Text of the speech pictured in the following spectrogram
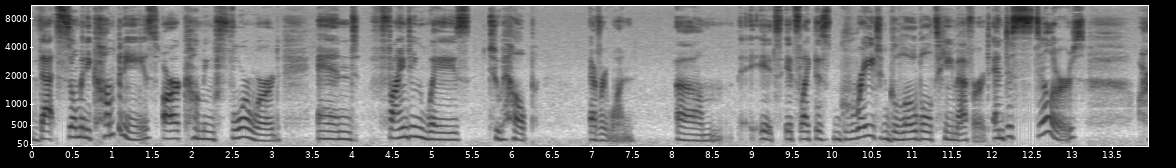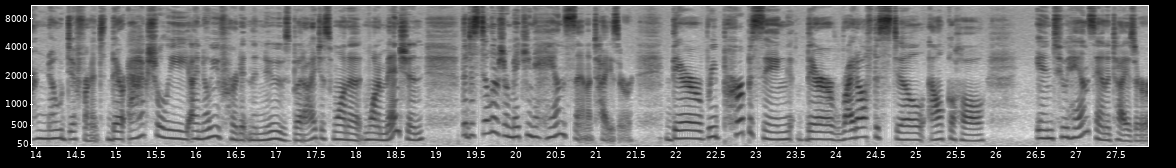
that so many companies are coming forward and finding ways to help everyone. Um, it's it's like this great global team effort, and distillers are no different. They're actually, I know you've heard it in the news, but I just want to want to mention the distillers are making hand sanitizer. They're repurposing their right off the still alcohol into hand sanitizer,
